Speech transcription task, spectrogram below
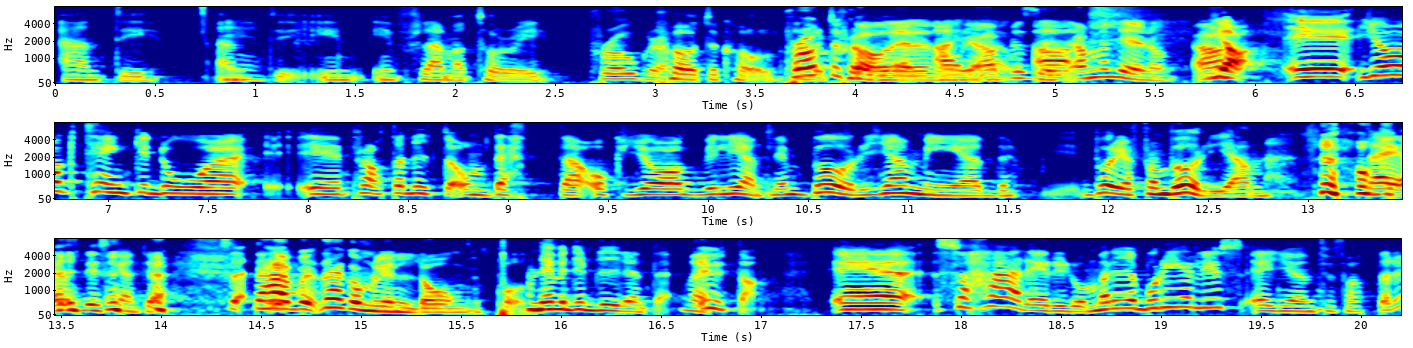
Anti, anti-inflammatory Program. protocol. Protocol är det nog. Ja, precis. Ja. Ja, men det är det nog. Ja, eh, jag tänker då eh, prata lite om detta och jag vill egentligen börja med, börja från början. Nej, det ska jag inte göra. Så, Det, här, det här kommer bli en lång podd. Nej men det blir det inte. Nej. Utan, eh, så här är det då. Maria Borelius är ju en författare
